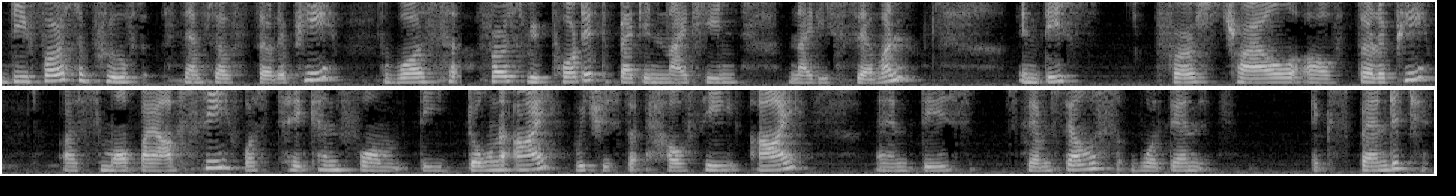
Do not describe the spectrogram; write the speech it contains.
The first approved stem cell therapy was first reported back in 1997. In this first trial of therapy, a small biopsy was taken from the donor eye, which is the healthy eye, and these stem cells were then expanded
